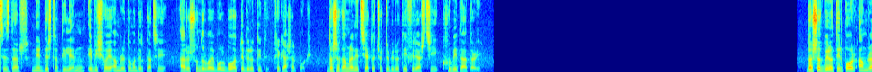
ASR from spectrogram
সেজদার নির্দেশটা দিলেন, এ বিষয়ে আমরা তোমাদের কাছে আরও সুন্দরভাবে বলব একটা বিরতি থেকে আসার পর। দর্শক, আমরা নিচ্ছি একটা ছোট্ট বিরতি, ফিরে আসছি খুবই তাড়াতাড়ি। দর্শক বিরতির পর আমরা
